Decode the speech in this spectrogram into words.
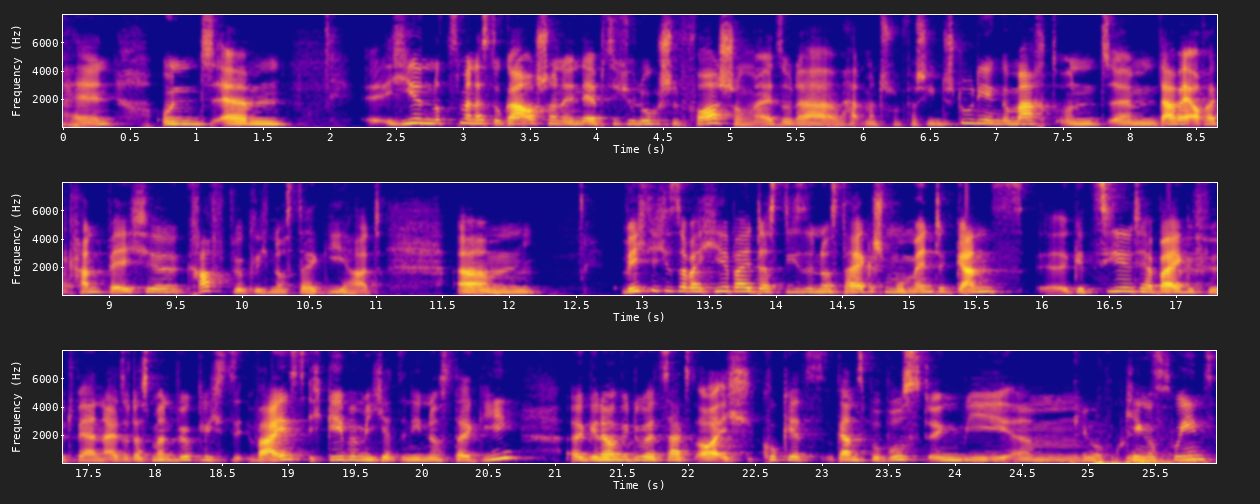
aufzuhellen. Und ähm, hier nutzt man das sogar auch schon in der psychologischen Forschung. Also da hat man schon verschiedene Studien gemacht und ähm, dabei auch erkannt, welche Kraft wirklich Nostalgie hat. Ähm, Wichtig ist aber hierbei, dass diese nostalgischen Momente ganz äh, gezielt herbeigeführt werden. Also, dass man wirklich weiß, ich gebe mich jetzt in die Nostalgie. Äh, genau wie du jetzt sagst, oh, ich gucke jetzt ganz bewusst irgendwie ähm, King of King Queens. of Queens,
